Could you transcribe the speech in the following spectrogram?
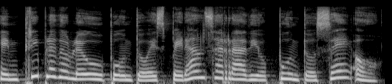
en www.esperanzaradio.co.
